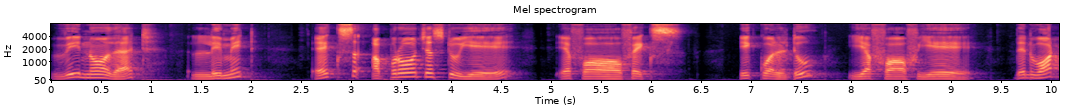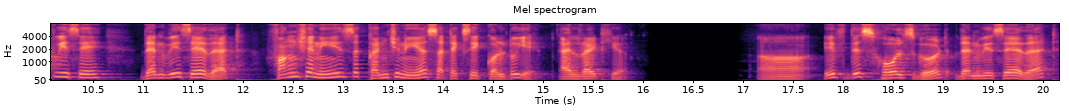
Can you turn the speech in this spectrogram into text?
we know that limit x approaches to a f of x equal to f of a. Then what we say? Then we say that function is continuous at x equal to a. I'll write here. Uh, if this holds good, then we say that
